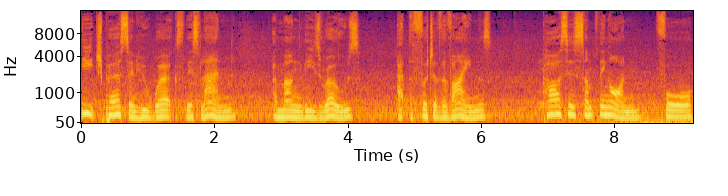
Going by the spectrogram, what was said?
Each person who works this land, among these rows, at the foot of the vines, passes something on, for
